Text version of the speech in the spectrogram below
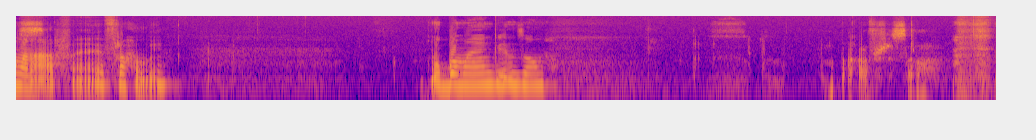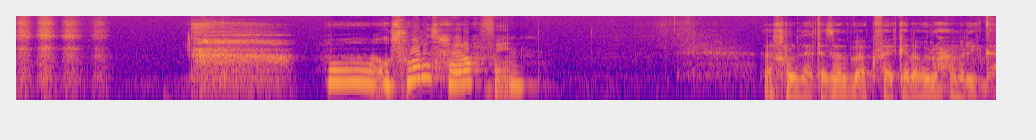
ما أنا عارفة افرحوا بيه. اوباميانج نظام. ما أعرفش الصراحة. آه وسواريز هيروح فين؟ آخره الاعتزال بقى كفاية كده ويروح أمريكا.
